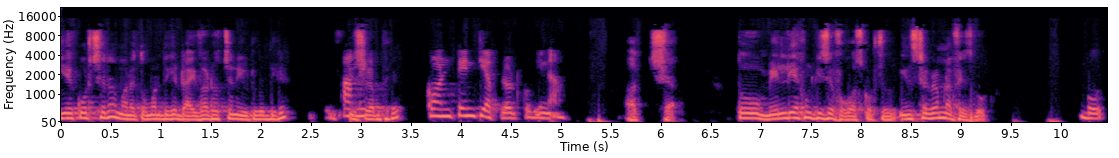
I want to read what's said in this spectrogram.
ইয়ে করছে না? মানে তোমার দিকে ডাইভার্ট হচ্ছে না ইউটিউবের দিকে? ইনস্টাগ্রাম থেকে? কন্টেন্টই আপলোড করি না। আচ্ছা। তো মেনলি এখন কিসে ফোকাস করছ? ইনস্টাগ্রাম না ফেসবুক বোথ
